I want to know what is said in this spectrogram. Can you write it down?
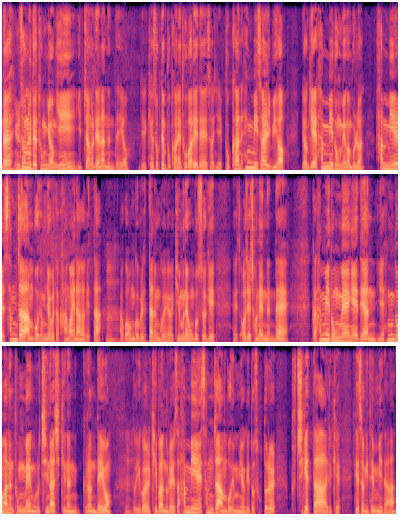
네, 윤석열 대통령이 입장을 내놨는데요. 이제 계속된 북한의 도발에 대해서 이제 북한 핵미사일 위협 여기에 한미 동맹은 물론 한미일 3자 안보 협력을 더 강화해 나가겠다라고 음. 언급을 했다는 거예요. 김은혜 홍보수석이 어제 전했는데 그러니까 한미 동맹에 대한 행동하는 동맹으로 진화시키는 그런 내용 음. 또 이걸 기반으로 해서 한미일 3자 안보 협력에도 속도를 붙이겠다 이렇게 해석이 됩니다.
